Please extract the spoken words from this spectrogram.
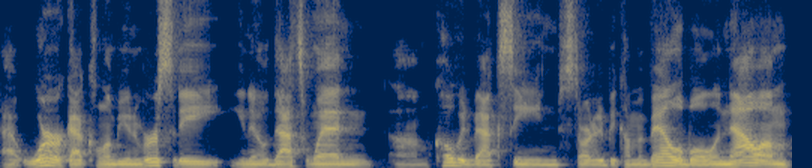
at work at columbia university you know that's when um, COVID vaccine started to become available. And now I'm,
